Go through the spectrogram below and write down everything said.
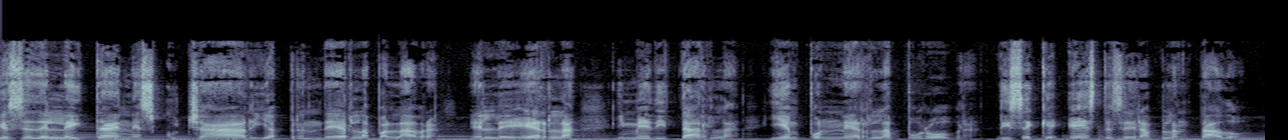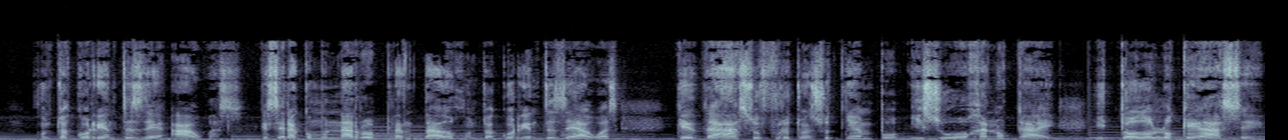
que se deleita en escuchar y aprender la palabra, en leerla y meditarla y en ponerla por obra. Dice que éste será plantado junto a corrientes de aguas, que será como un árbol plantado junto a corrientes de aguas que da su fruto en su tiempo y su hoja no cae y todo lo que hace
